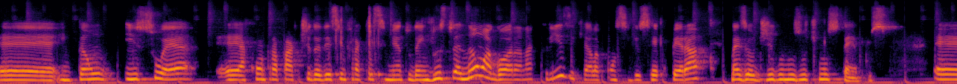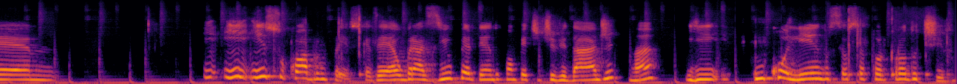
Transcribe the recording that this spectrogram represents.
É, então, isso é, é a contrapartida desse enfraquecimento da indústria, não agora na crise, que ela conseguiu se recuperar, mas eu digo nos últimos tempos. É, e, e, isso cobra um preço, quer dizer, é o Brasil perdendo competitividade né, e encolhendo seu setor produtivo.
